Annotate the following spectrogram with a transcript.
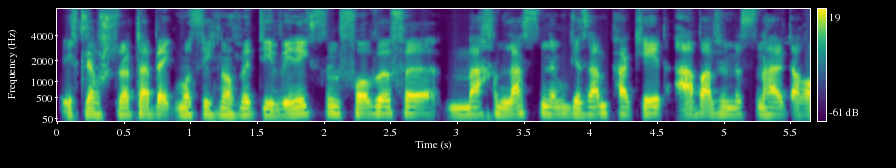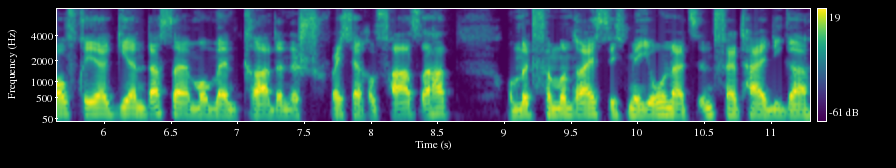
ich glaube, Schlotterbeck muss sich noch mit die wenigsten Vorwürfe machen lassen im Gesamtpaket, aber wir müssen halt darauf reagieren, dass er im Moment gerade eine schwächere Phase hat. Und mit 35 Millionen als Innenverteidiger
